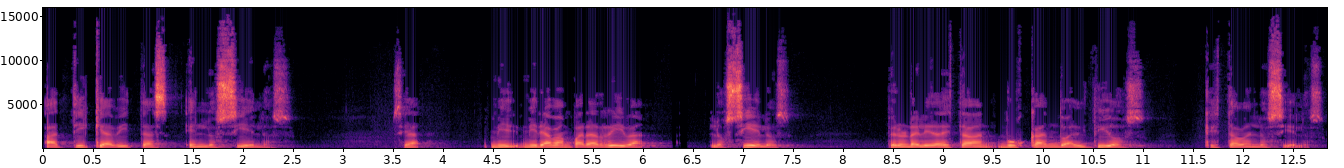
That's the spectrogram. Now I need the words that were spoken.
a ti que habitas en los cielos. O sea, miraban para arriba los cielos, pero en realidad estaban buscando al Dios que estaba en los cielos.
